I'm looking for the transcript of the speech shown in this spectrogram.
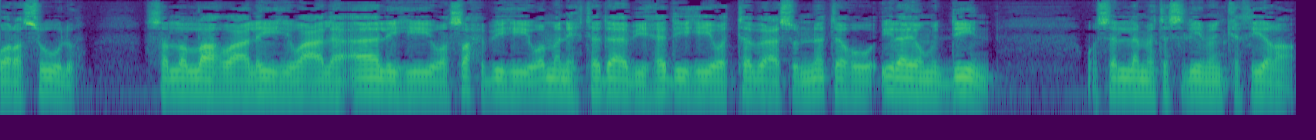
ورسوله صلى الله عليه وعلى آله وصحبه ومن اهتدى بهديه واتبع سنته إلى يوم الدين. وسلم تسليما كثيرا.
